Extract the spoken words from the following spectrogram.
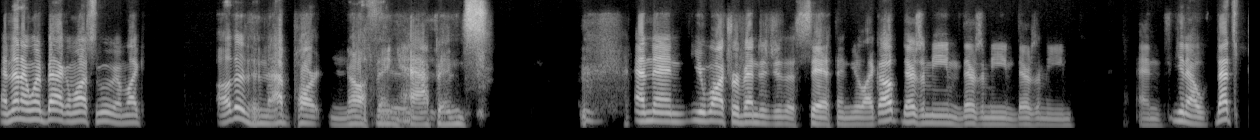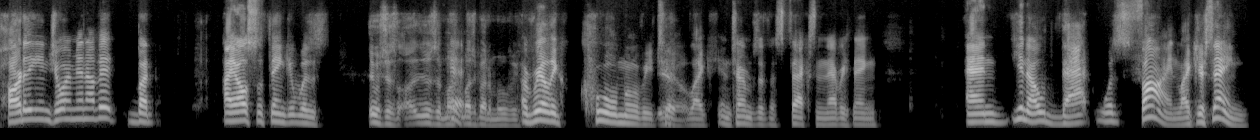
And then I went back and watched the movie. I'm like, other than that part, nothing Yeah. happens. and then you watch Revenge of the Sith and you're like, oh, there's a meme, there's a meme, there's a meme. And, you know, that's part of the enjoyment of it. But I also think it was It was just it was a much, Yeah. much better movie. a really cool movie, Yeah. too, like in terms of effects and everything. And, you know, that was fine. Like you're saying,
